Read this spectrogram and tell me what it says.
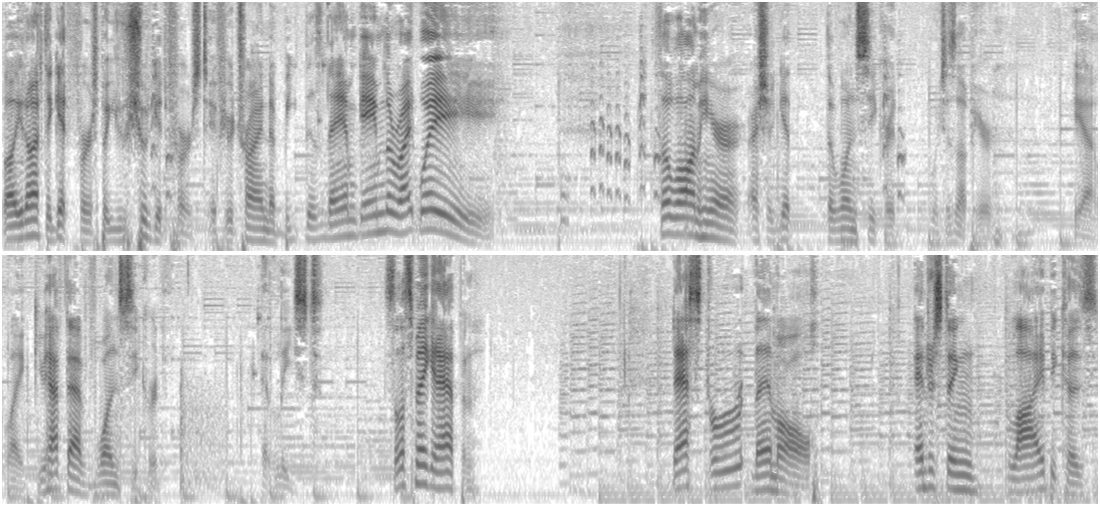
well, you don't have to get first, but you should get first if you're trying to beat this damn game the right way. So while I'm here, I should get the one secret, which is up here. Yeah, like, you have to have one secret, at least. So let's make it happen. Destroy them all. Interesting lie because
